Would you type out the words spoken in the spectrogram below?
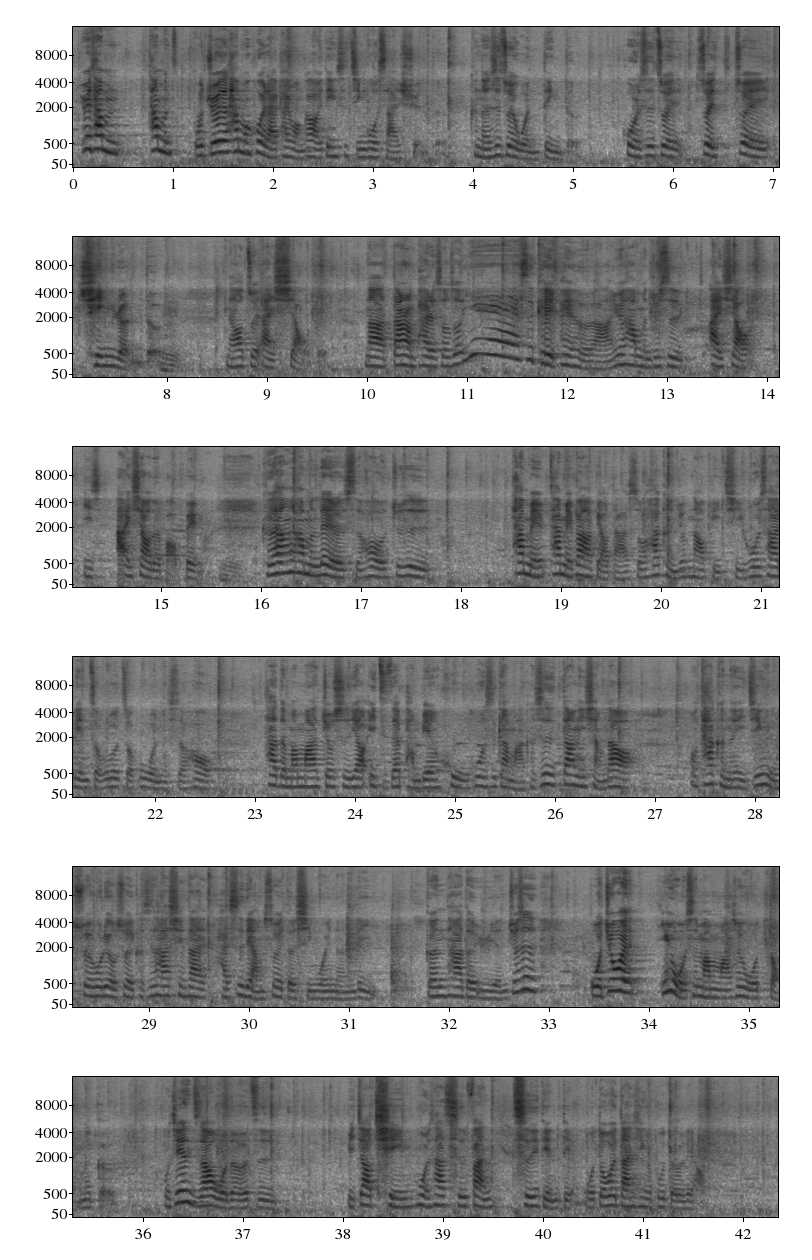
因为他们他们，我觉得他们会来拍广告，一定是经过筛选的，可能是最稳定的，或者是最最最亲人的，嗯，然后最爱笑的。那当然拍的时候说耶是可以配合啊，因为他们就是爱笑一爱笑的宝贝嘛。嗯可是当他们累的时候，就是他没他没办法表达的时候，他可能就闹脾气，或者是他连走路都走不稳的时候，他的妈妈就是要一直在旁边护，或是干嘛。可是当你想到，哦，他可能已经五岁或六岁，可是他现在还是两岁的行为能力跟他的语言，就是我就会，因为我是妈妈，所以我懂那个。我今天只要我的儿子比较轻，或者是他吃饭吃一点点，我都会担心的不得了。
